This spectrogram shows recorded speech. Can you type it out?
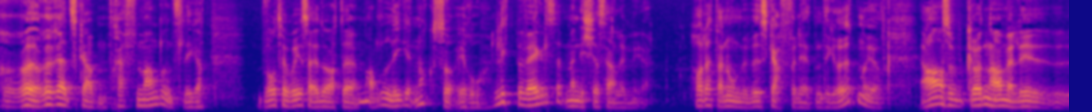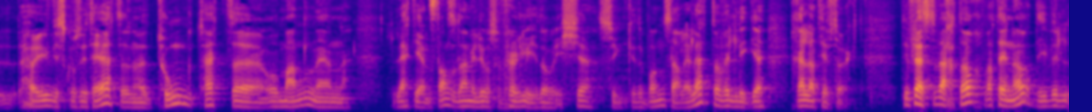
røreredskapen treffer mandelen, slik at vår teori sier da at mandelen ligger nokså i ro. Litt bevegelse, men ikke særlig mye. Har dette noe med beskaffenheten til grøten å gjøre? Ja, altså grøten har en veldig høy viskositet. Den er tung, tett, eh, og mandelen er en lett gjenstand, så den vil jo selvfølgelig da ikke synke til bånn særlig lett, og vil ligge relativt høyt. De fleste verter, vertinner, de vil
